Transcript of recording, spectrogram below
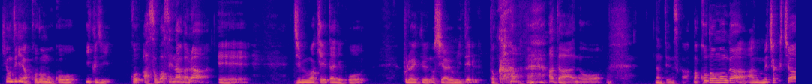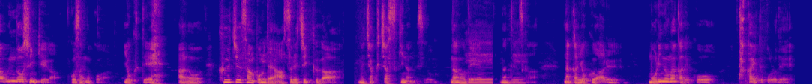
基本的には子供をこう、育児、こう遊ばせながら、えー自分は携帯でこう、プロ野球の試合を見てるとか、あとはあの、なんていうんですか、まあ、子供が、あの、めちゃくちゃ運動神経が5歳の子は良くて、あの、空中散歩みたいなアスレチックがめちゃくちゃ好きなんですよ。なので、なんていうんですか、なんかよくある森の中でこう、高いところで、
